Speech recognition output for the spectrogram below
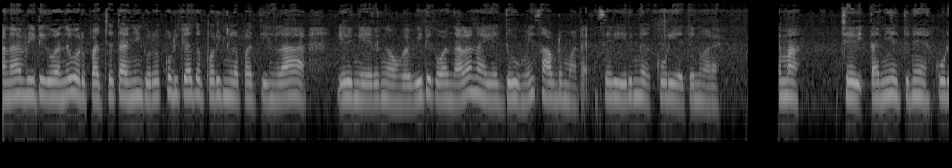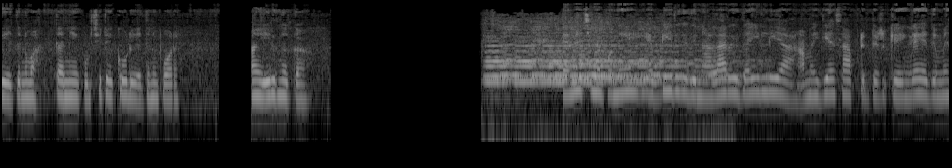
ஆனால் வீட்டுக்கு வந்து ஒரு பச்சை தண்ணி கூட குடிக்காத போகிறீங்களா பார்த்தீங்களா இருங்க இருங்க. உங்கள் வீட்டுக்கு வந்தாலும் நான் எதுவுமே சாப்பிட மாட்டேன். சரி இருங்க. கூடி எடுத்துன்னு வரேன். ஏம்மா சரி தண்ணி எடுத்துன்னு கூடி எடுத்துன்னு வா. தண்ணியை குடிச்சிட்டு கூடி எடுத்துன்னு போகிறேன் ஆ இருங்கக்கா. சின்ன பொண்ணு எப்படி இருக்குது? நல்லா இருக்குதா இல்லையா? அமைதியாக சாப்பிட்டுட்டு இருக்கீங்க எதுவுமே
